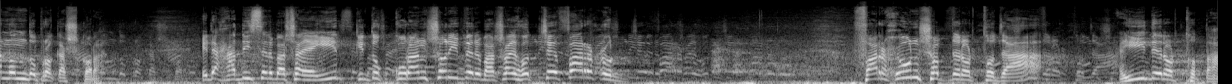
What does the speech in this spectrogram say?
আনন্দ প্রকাশ করা। এটা হাদিসের ভাষায় ঈদ কিন্তু কোরআন শরীফের ভাষায় হচ্ছে ফারহুন। ফারহুন শব্দের অর্থ যা ঈদের অর্থ তা।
